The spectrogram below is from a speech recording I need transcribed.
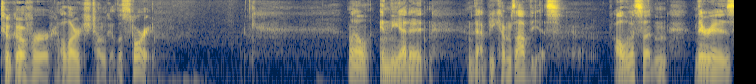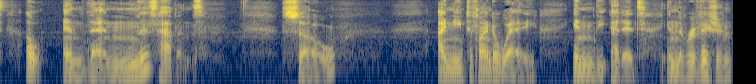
took over a large chunk of the story. Well, in the edit, that becomes obvious. All of a sudden, there is, oh, and then this happens. So, I need to find a way in the edit, in the revision,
